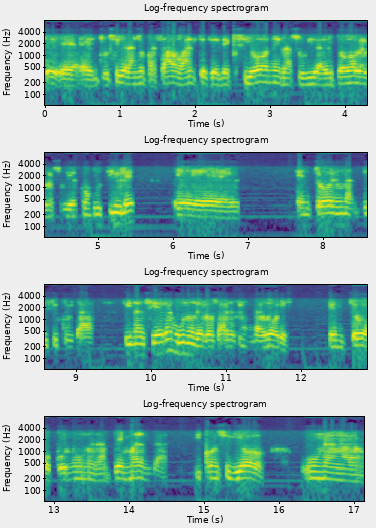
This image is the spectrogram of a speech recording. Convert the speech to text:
eh, inclusive el año pasado, antes de elecciones, la subida del dólar, la subida del combustible, eh, entró en una dificultad financiera, uno de los arrendadores entró con una demanda y consiguió una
